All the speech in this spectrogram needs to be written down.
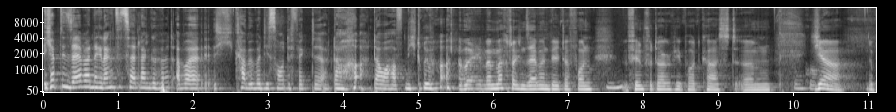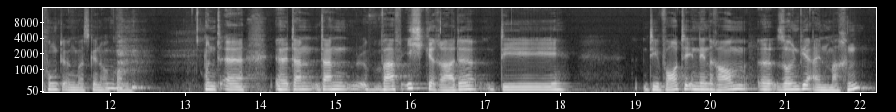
Ich habe den selber eine ganze Zeit lang gehört, aber ich kam über die Soundeffekte dauer, dauerhaft nicht drüber. Aber man macht euch selber ein Bild davon. Film Photography Podcast. Ähm, ja, Punkt irgendwas, genau, komm. Und äh, äh, dann, dann warf ich gerade die, die Worte in den Raum, äh, sollen wir einen machen?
